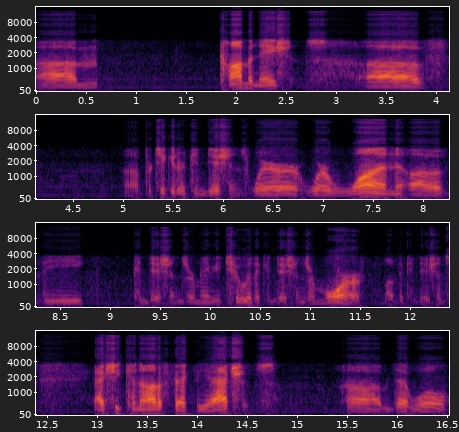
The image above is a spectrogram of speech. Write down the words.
um, combinations of uh, particular conditions where where one of the conditions, or maybe two of the conditions, or more of the conditions, actually cannot affect the actions um, that will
